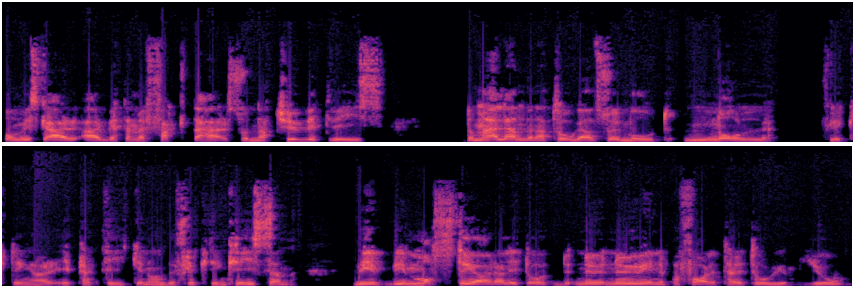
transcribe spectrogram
om vi ska arbeta med fakta här så naturligtvis de här länderna tog alltså emot noll flyktingar i praktiken under flyktingkrisen. Vi, vi måste göra lite, nu, nu är vi inne på farligt territorium. Jo,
